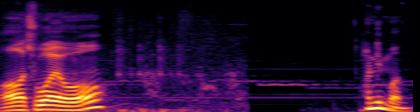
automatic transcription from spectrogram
아 좋아요. 한 입만.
